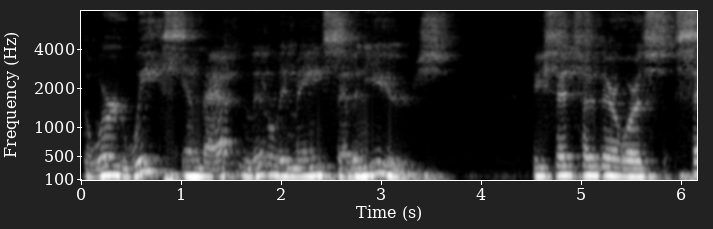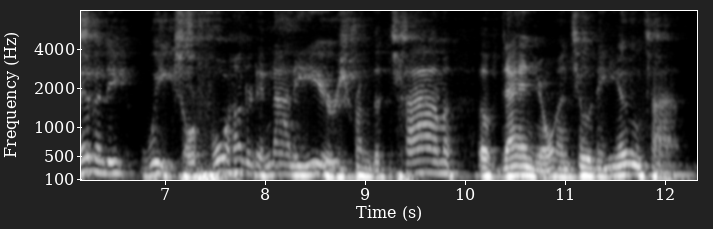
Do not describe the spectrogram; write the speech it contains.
The word weeks in that literally means seven years. He said, so there was 70 weeks or 490 years from the time of Daniel until the end time.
